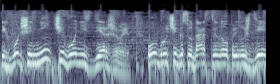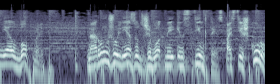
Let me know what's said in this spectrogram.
Их больше ничего не сдерживает. Обручи государственного принуждения лопнули. Наружу лезут животные инстинкты – спасти шкуру,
